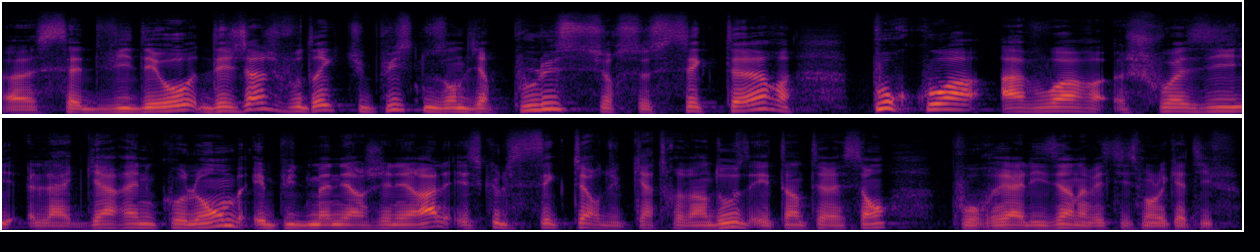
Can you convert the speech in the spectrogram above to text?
euh, cette vidéo. Déjà, je voudrais que tu puisses nous en dire plus sur ce secteur. Pourquoi avoir choisi la Garenne-Colombe Et puis de manière générale, est-ce que le secteur du 92 est intéressant pour réaliser un investissement locatif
